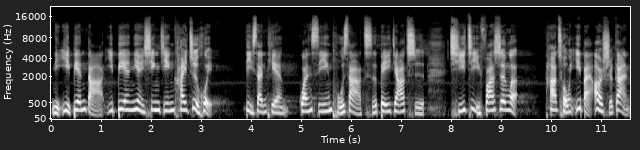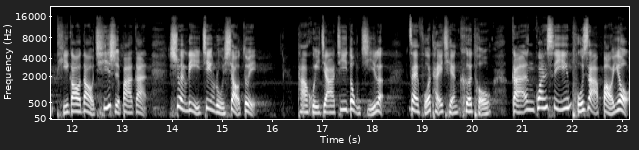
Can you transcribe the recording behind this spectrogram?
你一边打一边念心经开智慧。第三天，观世音菩萨慈悲加持，奇迹发生了。他从一百二十干提高到七十八干，顺利进入校队。他回家激动极了。在佛台前磕头，感恩观世音菩萨保佑。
